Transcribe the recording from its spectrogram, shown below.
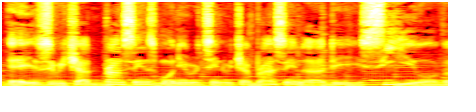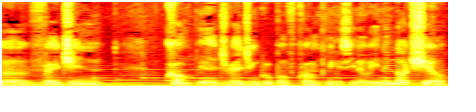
uh, is Richard Branson's morning routine. Richard Branson, uh, the CEO of uh, Virgin. Comp- uh, Virgin Group of companies. You know, in a nutshell,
